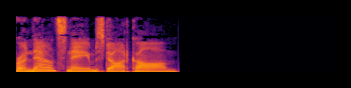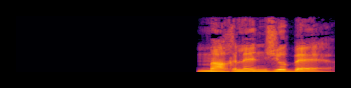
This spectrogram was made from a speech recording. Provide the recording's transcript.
pronouncenames.com. Marlène Jobert.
